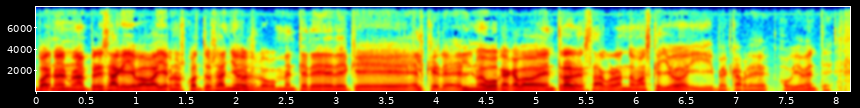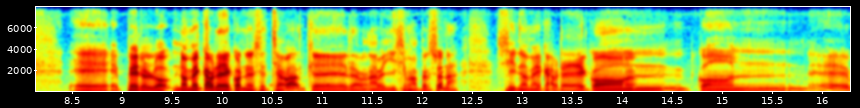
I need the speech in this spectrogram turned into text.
bueno, en una empresa que llevaba ya unos cuantos años, luego me enteré de que el, el nuevo que acababa de entrar estaba cobrando más que yo y me cabré, obviamente. Eh, pero no me cabré con ese chaval, que era una bellísima persona, sino me cabré con, con, eh,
